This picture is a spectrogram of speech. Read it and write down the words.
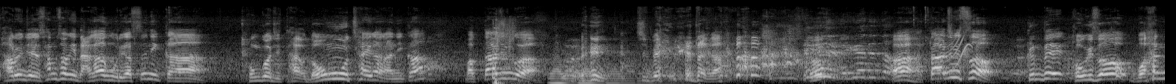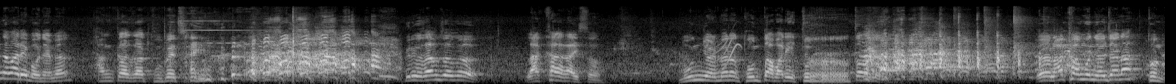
바로 이제 삼성이 나가고 우리가 쓰니까 본 거지. 다 너무 차이가 나니까 막 따진 거야. 집에다가. 재미를 매겨야 된다. 아, 따지겠어. 근데 거기서 뭐 한 말이 뭐냐면 단가가 두 배 차이. 그리고 삼성은 라카가 있어. 문 열면은 돈다발이 두르르 떨어져. 야, 라카 문 열잖아? 돈.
